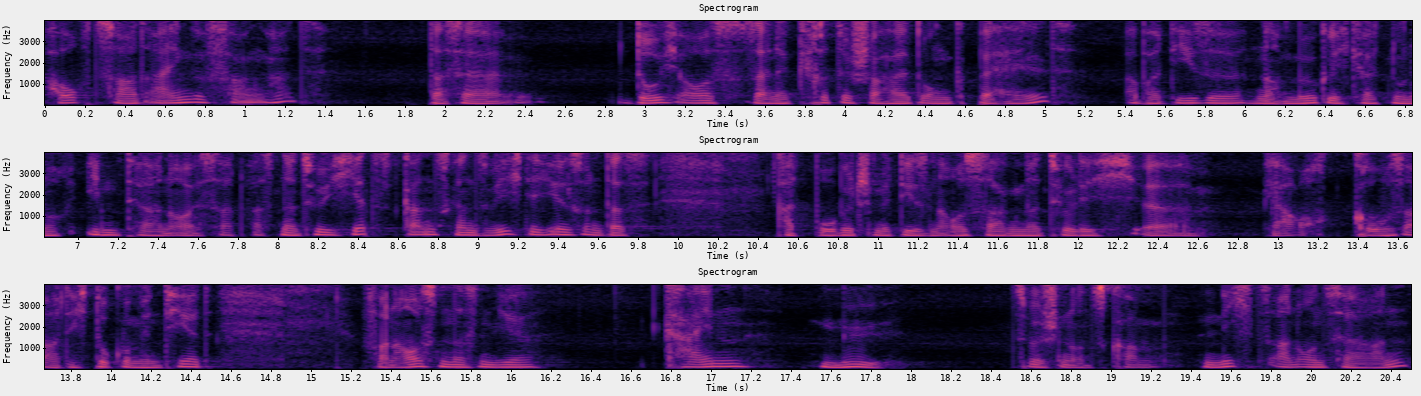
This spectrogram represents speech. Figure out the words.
hauchzart eingefangen hat, dass er durchaus seine kritische Haltung behält, aber diese nach Möglichkeit nur noch intern äußert, was natürlich jetzt ganz, ganz wichtig ist und das hat Bobic mit diesen Aussagen natürlich äh, ja auch großartig dokumentiert. Von außen lassen wir kein Mühe zwischen uns kommen, nichts an uns heran,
